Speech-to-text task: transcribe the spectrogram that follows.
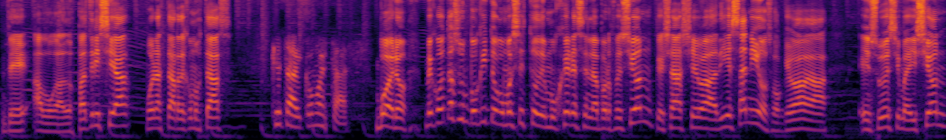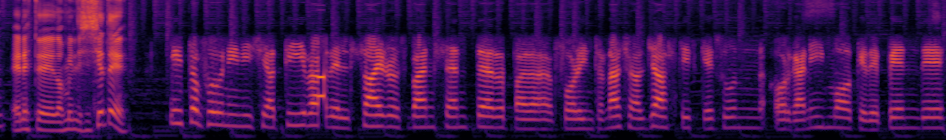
de abogados. Patricia, buenas tardes, ¿cómo estás? ¿Qué tal? ¿Cómo estás? Bueno, ¿me contás un poquito cómo es esto de mujeres en la profesión, que ya lleva 10 años o que va en su décima edición en este 2017? Esto fue una iniciativa del Cyrus Bank Center for International Justice, que es un organismo que depende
